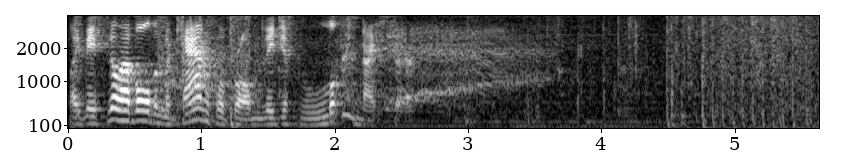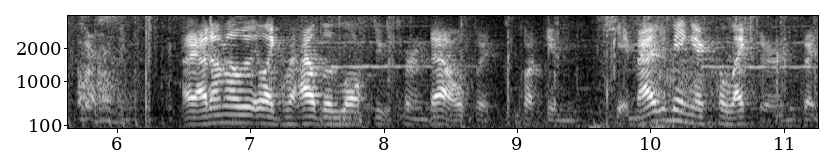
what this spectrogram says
Like they still have all the mechanical problems, they just look nicer. I, I don't know like how the lawsuit turned out, but fucking shit. Imagine being a collector and like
